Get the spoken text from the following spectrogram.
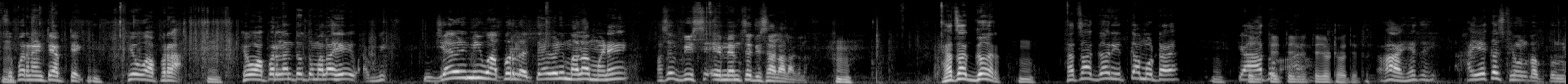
super ninety uptake हे वापरा हे वापरल्यानंतर तुम्हाला हे वि- ज्यावेळी मी वापरलं त्यावेळी मला म्हणे असं वीस एम एमचं दिसायला लागलं हं. ह्याचा गर हं. ह्याचा गर इतका मोठा आहे. की आत- ते- ते- ते- त्याच्यावर ठेवा तिथं. हा हे हा एकच ठेवून बघतो मी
